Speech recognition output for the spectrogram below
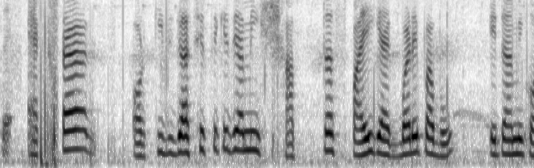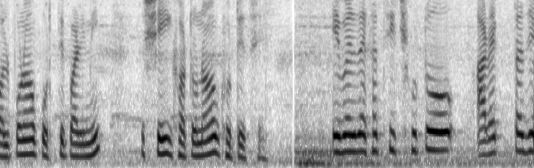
তো একটা অর্কিড গাছের থেকে যে আমি সাতটা স্পাইক একবারে পাবো এটা আমি কল্পনাও করতে পারিনি, সেই ঘটনাও ঘটেছে। এবার দেখাচ্ছি ছোট আরেকটা যে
